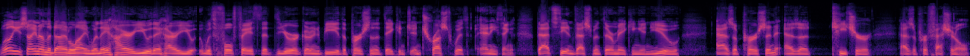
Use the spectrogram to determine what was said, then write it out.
Well, you sign on the dotted line. When they hire you, they hire you with full faith that you're going to be the person that they can entrust with anything. That's the investment they're making in you as a person, as a teacher, as a professional.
